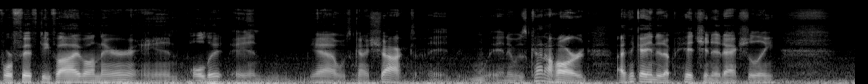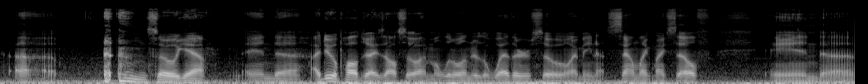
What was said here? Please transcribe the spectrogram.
455 on there and pulled it, and yeah, I was kind of shocked. It, and it was kind of hard. I think I ended up hitching it actually. Uh, so yeah, and uh, I do apologize. Also, I'm a little under the weather, so I may not sound like myself. And uh,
